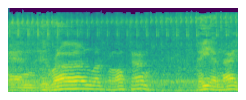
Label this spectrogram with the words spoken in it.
And it run, for a long time, day and night.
